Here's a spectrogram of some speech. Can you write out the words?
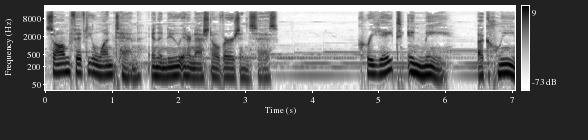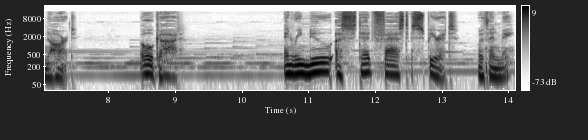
Psalm 51:10 in the New International Version says, Create in me a clean heart, O God, and renew a steadfast spirit within me.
